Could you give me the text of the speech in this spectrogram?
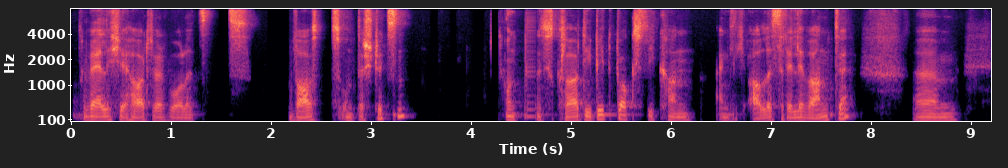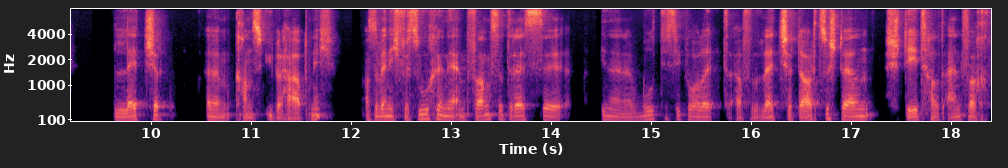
welche Hardware-Wallets was unterstützen. Und es ist klar, die Bitbox, die kann eigentlich alles Relevante. Ähm, Ledger ähm, kann es überhaupt nicht. Also wenn ich versuche, eine Empfangsadresse in einer Multisig-Wallet auf Ledger darzustellen, steht halt einfach,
